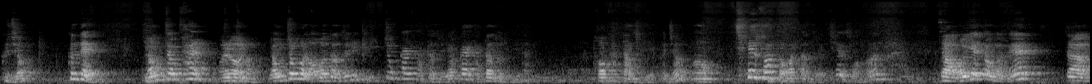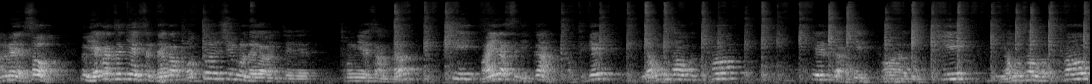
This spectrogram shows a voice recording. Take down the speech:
그죠? 근데 0.8 얼마나? 0점을 넘었다는 소리 이쪽까지 갔다는 소리, 여기까지 갔다는 소리입니다. 더 갔다는 소리예요. 그죠? 어, 최소한 더 갔다는 소리예요. 최소한. 자, 어디였던 거네? 자, 그래서 그럼 얘 같은 케이스는 내가 어떤 식으로 내가 이제 정리해서 한다? P 마이너스니까 어떻게? 0서부터 1까지 더하기 P 0서부터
